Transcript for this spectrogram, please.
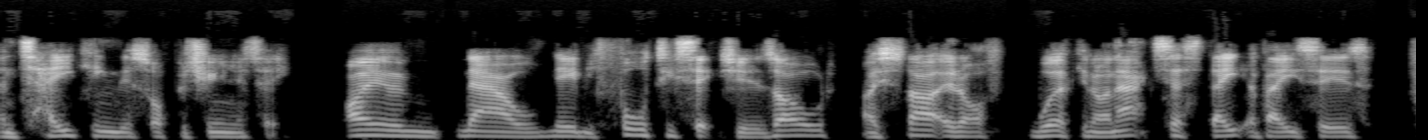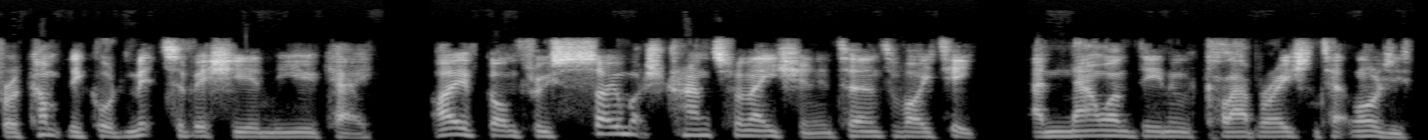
and taking this opportunity. I am now nearly 46 years old. I started off working on access databases for a company called Mitsubishi in the UK. I have gone through so much transformation in terms of IT, and now I'm dealing with collaboration technologies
